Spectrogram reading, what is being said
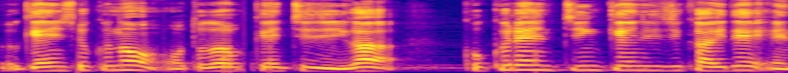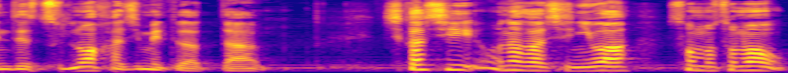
現職の都道府県知事が国連人権理事会で演説するのは初めてだった。しかし、尾長氏にはそもそも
